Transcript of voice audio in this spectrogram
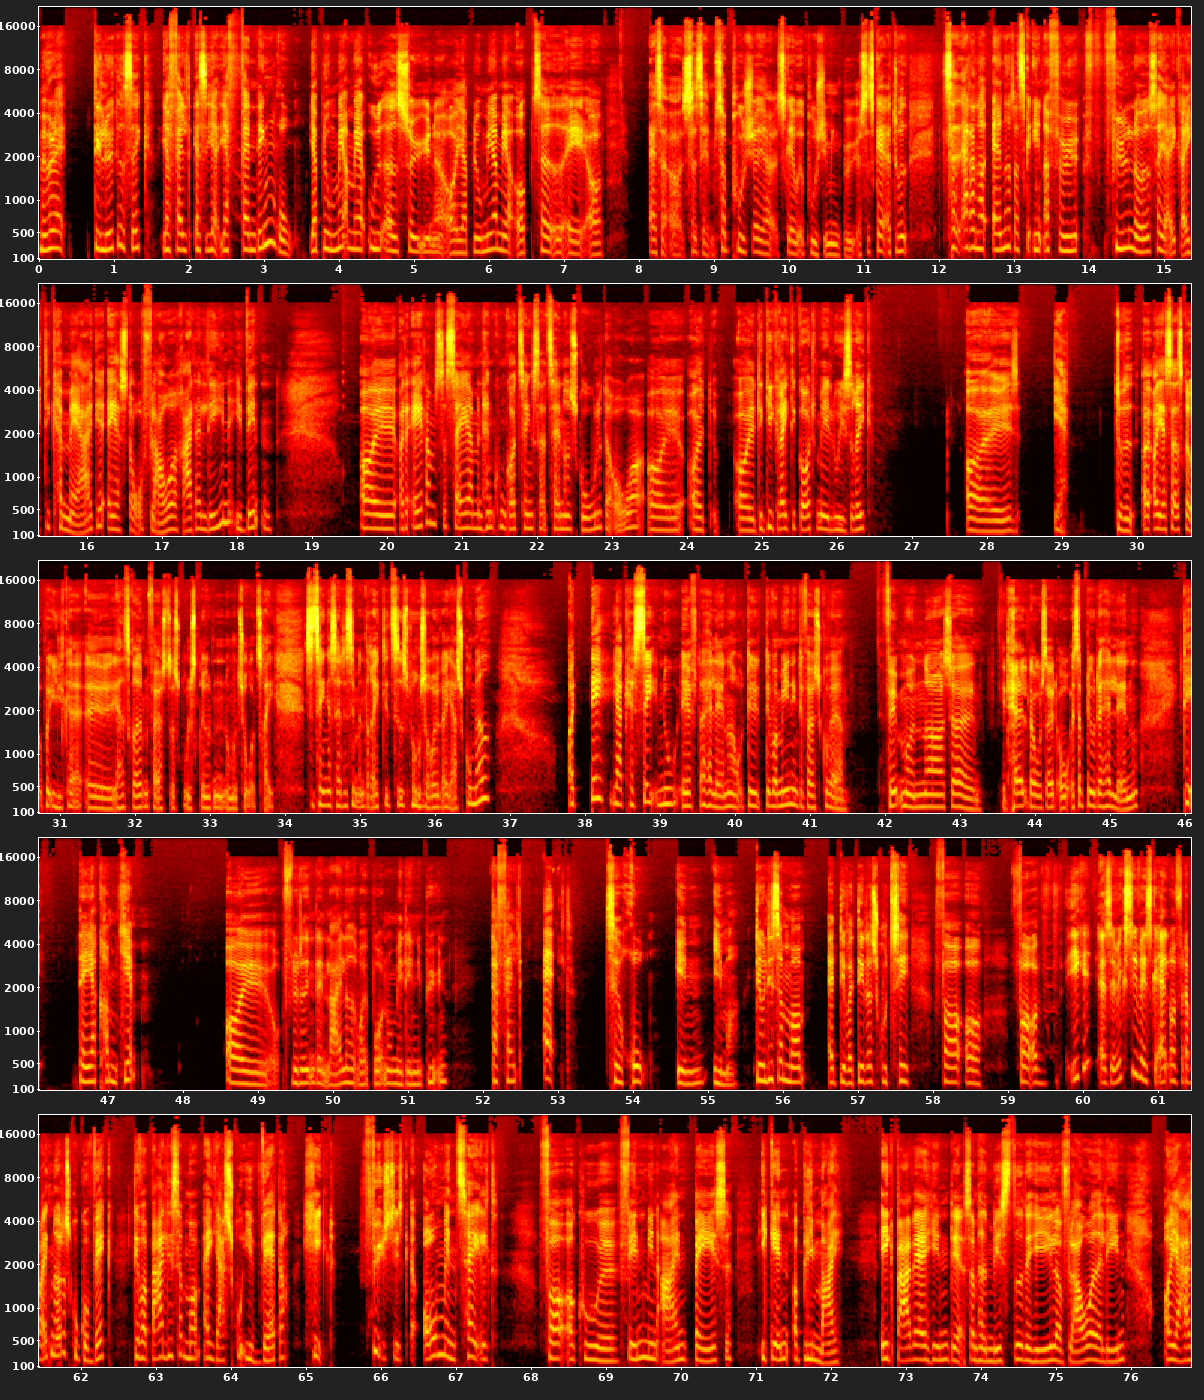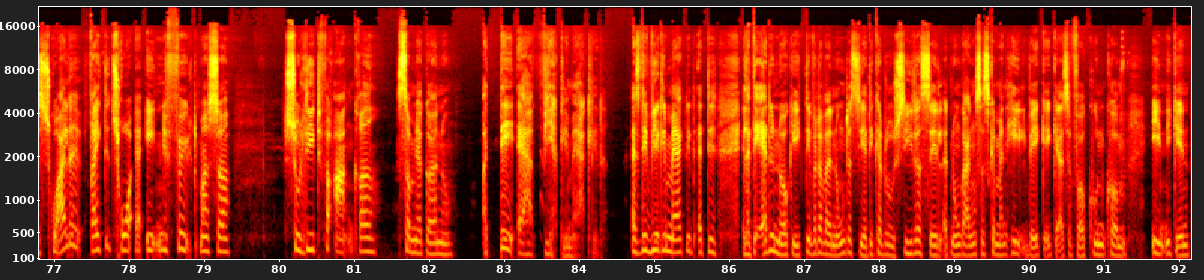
Men ved du, det lykkedes ikke. Jeg, faldt, altså, jeg, jeg fandt ingen ro. Jeg blev mere og mere udadsøgende, og jeg blev mere og mere optaget af at Altså, og så, så pusher jeg, skal jeg ud og pushe mine bøger. Så skal jeg, du ved, så er der noget andet, der skal ind og fø, fylde noget, så jeg ikke rigtig kan mærke, at jeg står og flagrer ret alene i vinden. Og, øh, og da Adam så sagde, at han kunne godt tænke sig at tage noget skole derovre, øh, og, og, og det gik rigtig godt med Louise Rik. Og ja, du ved, og, og jeg sad og skrev på Ilka, øh, jeg havde skrevet den første og skulle skrive den nummer to og tre. Så tænkte jeg, så er det simpelthen det rigtige tidspunkt, så rykker jeg skulle med. Og det, jeg kan se nu efter halvandet år, det, det var meningen, det først skulle være fem måneder, så øh, et halvt år, så et år, og så blev det halvandet. Det, da jeg kom hjem og øh, flyttede ind i den lejlighed, hvor jeg bor nu midt inde i byen, der faldt alt til ro inde i mig. Det var ligesom om, at det var det, der skulle til for at, for at ikke, altså jeg vil ikke sige væske alt, for der var ikke noget, der skulle gå væk. Det var bare ligesom om, at jeg skulle i vatter helt fysisk og mentalt for at kunne øh, finde min egen base igen og blive mig. Ikke bare være hende der, som havde mistet det hele og flagret alene. Og jeg har sgu aldrig rigtig, tror jeg, egentlig følt mig så solidt forankret, som jeg gør nu. Og det er virkelig mærkeligt. Altså, det er virkelig mærkeligt, at det... Eller det er det nok ikke. Det vil der være nogen, der siger, det kan du jo sige dig selv, at nogle gange, så skal man helt væk, ikke? Altså, for at kunne komme ind igen.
